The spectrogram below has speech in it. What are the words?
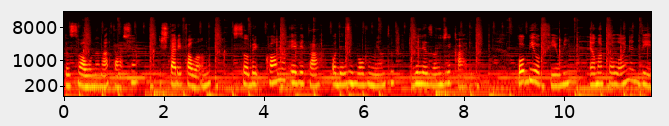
eu sou a aluna Natasha. Estarei falando sobre como evitar o desenvolvimento de lesões de cárie. O biofilme é uma colônia de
